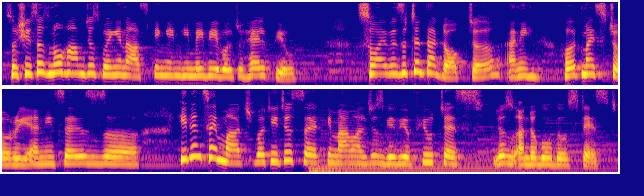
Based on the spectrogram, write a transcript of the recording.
so she says no harm just going and asking him he may be able to help you so I visited that doctor and he heard my story and he says, uh, he didn't say much, but he just said, ma'am, I'll just give you a few tests, just undergo those tests.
